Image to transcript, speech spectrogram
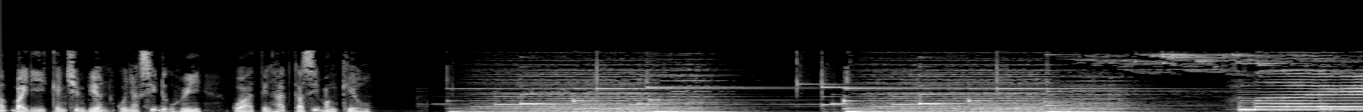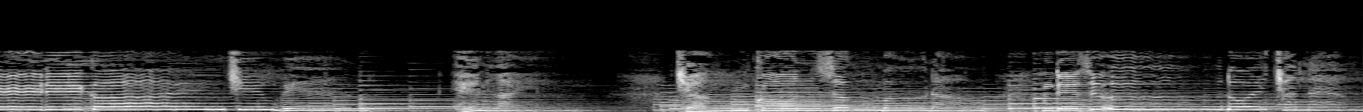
uh, Bay đi cánh chim biển của nhạc sĩ Đức Huy qua tiếng hát ca sĩ Bằng Kiều. Bay đi cánh chim biển, hiền lành. Chẳng còn giấc mơ nào để giữ đôi chân em.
